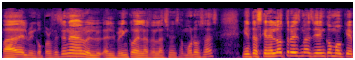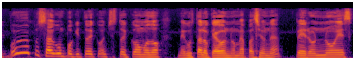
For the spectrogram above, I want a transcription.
para dar el brinco profesional o el, el, brinco de las relaciones amorosas, mientras que en el otro es más bien como que pues hago un poquito de concha, estoy cómodo, me gusta lo que hago, no me apasiona, pero no es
